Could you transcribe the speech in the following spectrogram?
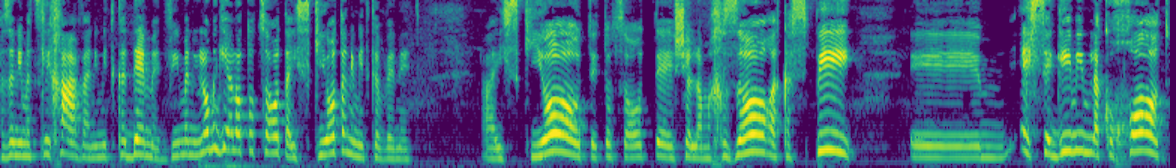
אז אני מצליחה ואני מתקדמת. ואם אני לא מגיעה לתוצאות העסקיות, אני מתכוונת. העסקיות, תוצאות אה, של המחזור הכספי, אה, הישגים עם לקוחות,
